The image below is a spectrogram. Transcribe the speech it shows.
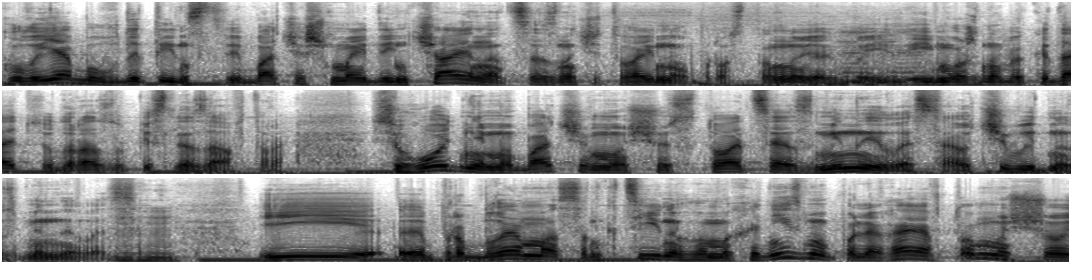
коли я був в дитинстві, бачиш Made in China, це значить війно просто. Ну якби її можна викидати одразу післязавтра. Сьогодні ми бачимо, що ситуація змінилася, очевидно, змінилася. І е, проблема санкційного механізму полягає в тому, що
